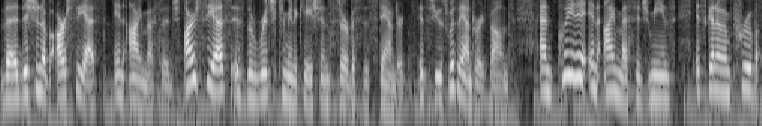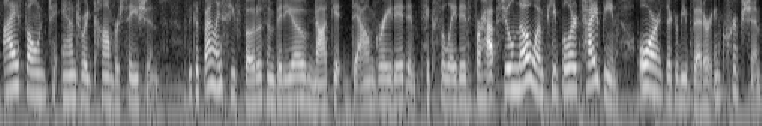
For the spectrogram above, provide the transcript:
the addition of RCS in iMessage. RCS is the Rich Communications Services Standard. It's used with Android phones. And putting it in iMessage means it's going to improve iPhone to Android conversations. We could finally see photos and video not get downgraded and pixelated. Perhaps you'll know when people are typing, or there could be better encryption.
